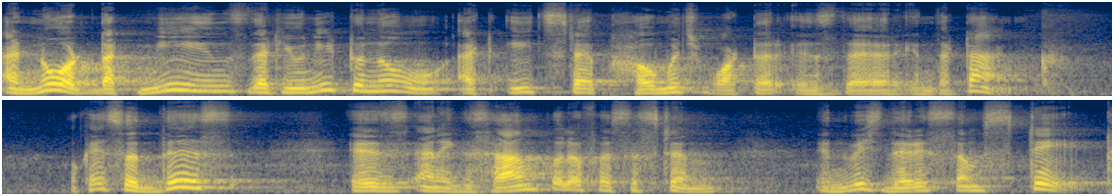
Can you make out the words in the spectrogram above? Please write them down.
and note that means that you need to know at each step how much water is there in the tank. Okay. So, this is an example of a system in which there is some state.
